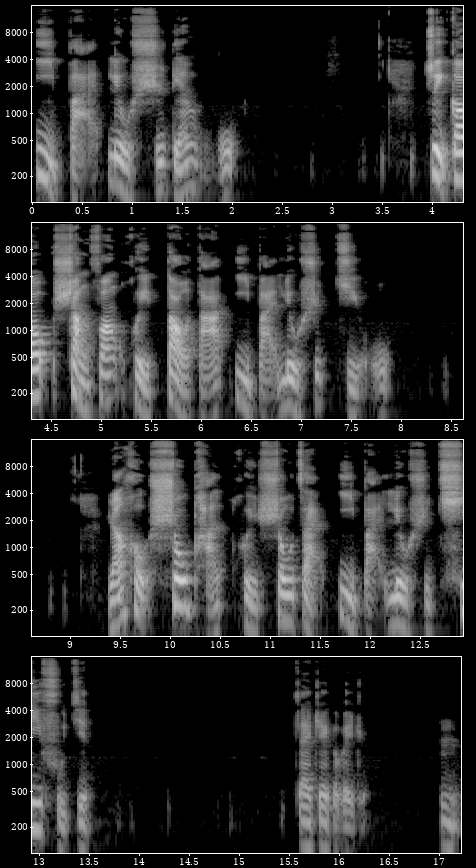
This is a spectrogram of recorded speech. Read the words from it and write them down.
一百六十点五，最高上方会到达一百六十九，然后收盘会收在一百六十七附近，在这个位置，嗯，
